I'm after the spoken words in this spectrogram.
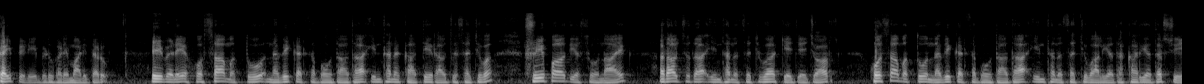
ಕೈಪಿಡಿ ಬಿಡುಗಡೆ ಮಾಡಿದರು. ಈ ವೇಳೆ ಹೊಸ ಮತ್ತು ನವೀಕರಿಸಬಹುದಾದ ಇಂಧನ ಖಾತೆ ರಾಜ್ಯ ಸಚಿವ ಶ್ರೀಪಾದ್ ಯಸೋ ನಾಯಕ್, ರಾಜ್ಯದ ಇಂಧನ ಸಚಿವ ಕೆಜೆ ಜಾರ್ಜ್, ಹೊಸ ಮತ್ತು ನವೀಕರಿಸಬಹುದಾದ ಇಂಧನ ಸಚಿವಾಲಯದ ಕಾರ್ಯದರ್ಶಿ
